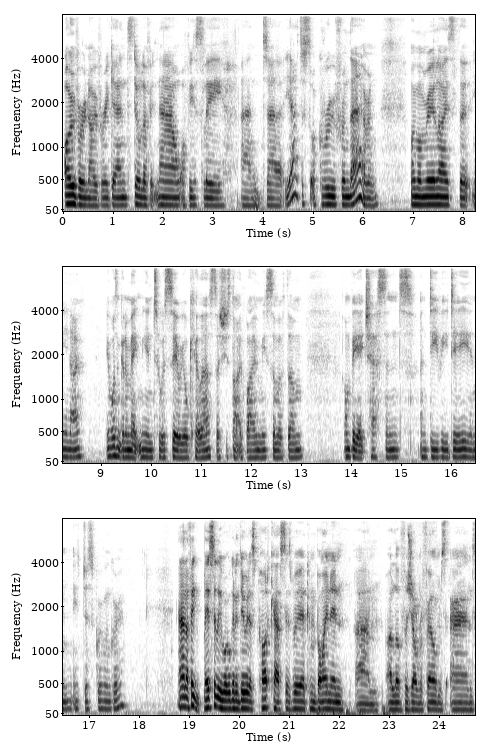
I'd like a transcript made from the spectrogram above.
over and over again. Still love it now, obviously, and uh, yeah, just sort of grew from there. And my mum realized that you know it wasn't going to make me into a serial killer, so she started buying me some of them on VHS and and DVD, and it just grew and grew. And I think basically what we're going to do with this podcast is we're combining um, our love for genre films, and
